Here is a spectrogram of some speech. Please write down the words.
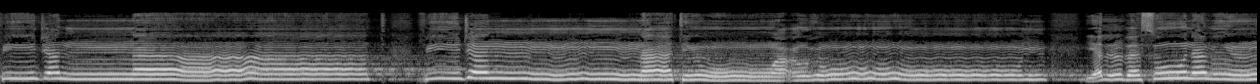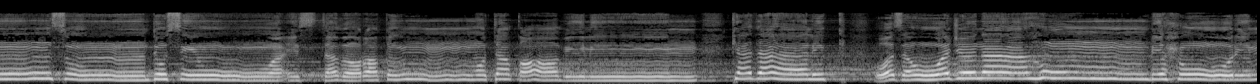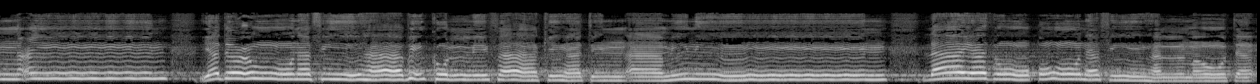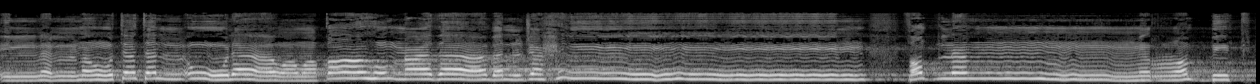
في جنات في جنات وعيون يلبسون من سندس واستبرق متقابلين. كذلك وزوجناهم بحور عين يدعون فيها بكل فاكهة آمنين. لا يذوقون فيها الموت إلا الموتة الأولى ووقاهم عذاب الجحيم. فضلا من ربك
